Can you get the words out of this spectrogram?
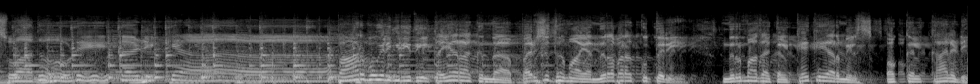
സ്വാദോടെ കഴിക്കാം. പാർബോയിലിംഗ് രീതിയിൽ തയ്യാറാക്കുന്ന പരിശുദ്ധമായ നിറവറ കുത്തരി നിർമ്മാതാക്കൾ K K R mills Okkal Kalady.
